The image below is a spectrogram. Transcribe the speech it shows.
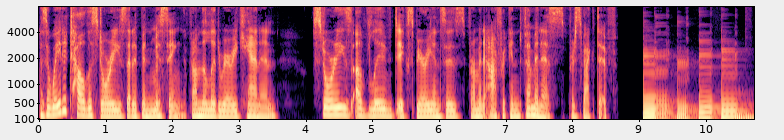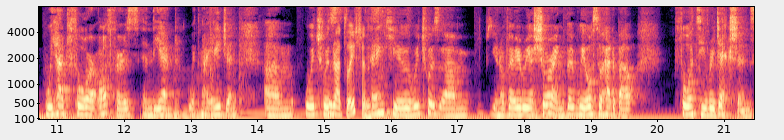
as a way to tell the stories that have been missing from the literary canon, stories of lived experiences from an African feminist perspective. We had four offers in the end with my agent, um, which was congratulations. Thank you, which was um, you know very reassuring. But we also had about 40 rejections.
